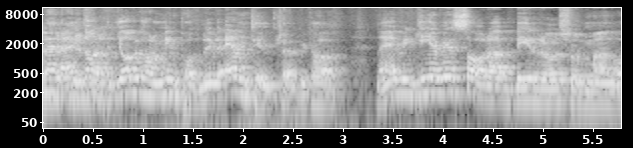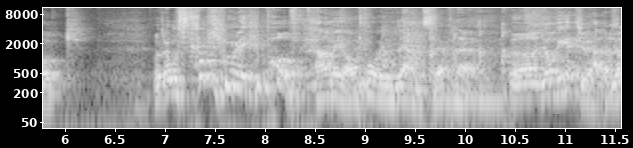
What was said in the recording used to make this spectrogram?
Nej, nej, nej. Jag vill ha dem i min podd. Det är väl en till tror jag vi brukar ha. Nej, vi GV, Sara, Birro, Schulman och... Och jag är osäker på min podd. Ja men jag får ju hjärnsläpp nu. Ja, jag vet ju det här. Alltså,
